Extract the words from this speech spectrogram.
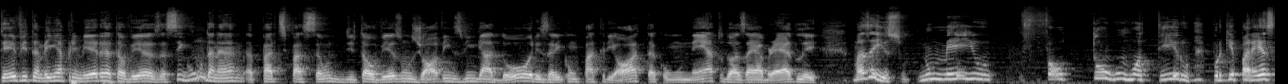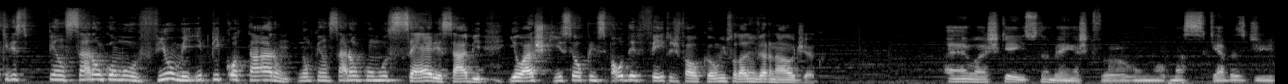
Teve também a primeira, talvez, a segunda, né? A participação de talvez uns jovens vingadores ali com o Patriota, com o neto do Isaiah Bradley. Mas é isso. No meio faltou algum roteiro, porque parece que eles pensaram como filme e picotaram, não pensaram como série, sabe? E eu acho que isso é o principal defeito de Falcão e Soldado Invernal, Diego. É, eu acho que é isso também. Acho que foram algumas quebras de,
